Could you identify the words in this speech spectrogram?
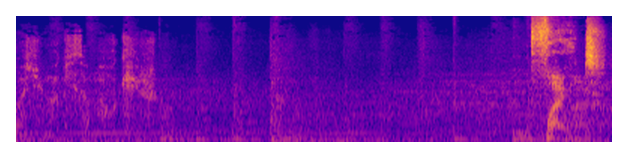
わしが貴様を切る Fight.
